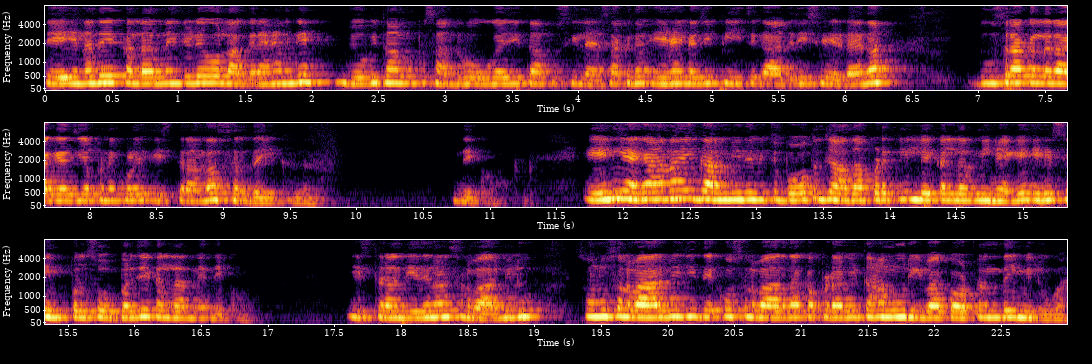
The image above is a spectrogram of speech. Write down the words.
ਤੇ ਇਹਨਾਂ ਦੇ ਕਲਰ ਨੇ ਜਿਹੜੇ ਉਹ ਲੱਗ ਰਹਿਣਗੇ, ਜੋ ਵੀ ਤੁਹਾਨੂੰ ਪਸੰਦ ਹੋਊਗਾ ਜੀ, ਤਾਂ ਤੁਸੀਂ ਲੈ ਸਕਦੇ ਹੋ। ਇਹ ਹੈਗਾ ਜੀ ਪੀਚ ਗਾਜਰੀ ਸ਼ੇਡ ਹੈ ਇਹਦਾ। ਦੂਸਰਾ ਕਲਰ ਆ ਗਿਆ ਜੀ ਆਪਣੇ ਕੋਲੇ ਇਸ ਤਰ੍ਹਾਂ ਦਾ ਸਰਦਈ ਕਲਰ ਦੇਖੋ। ਇਹ ਨਹੀਂ ਹੈਗਾ ਨਾ, ਇਹ ਗਰਮੀ ਦੇ ਵਿੱਚ ਬਹੁਤ ਜ਼ਿਆਦਾ ਭੜਕੀਲੇ ਕਲਰ ਨਹੀਂ ਹੈਗੇ, ਇਹ ਸਿੰਪਲ ਸੋਬਰ ਜਿਹੇ ਕਲਰ ਨੇ, ਦੇਖੋ। ਇਸ ਤਰ੍ਹਾਂ ਦੀ ਇਹਦੇ ਨਾਲ ਸਲਵਾਰ ਮਿਲੂ। ਤੁਹਾਨੂੰ ਸਲਵਾਰ ਵੀ ਜੀ, ਦੇਖੋ, ਸਲਵਾਰ ਦਾ ਕੱਪੜਾ ਵੀ ਤੁਹਾਨੂੰ ਰੀਵਾ ਕਾਟਨ ਦਾ ਹੀ ਮਿਲੂਗਾ।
